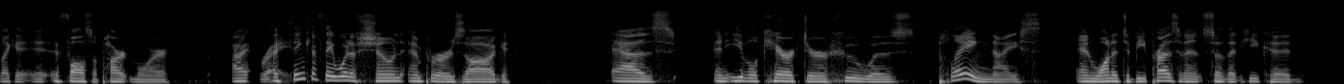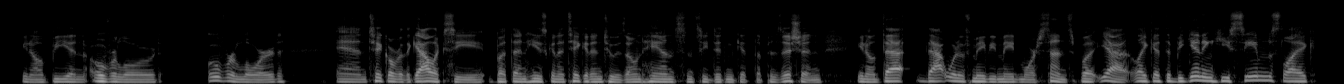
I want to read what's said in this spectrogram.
like it, it, falls apart more. I I think if they would have shown Emperor Zogg as an evil character who was playing nice and wanted to be president so that he could, you know, be an overlord overlord and take over the galaxy, but then he's going to take it into his own hands since he didn't get the position. You know, that that would have maybe made more sense. But yeah, like at the beginning he seems like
